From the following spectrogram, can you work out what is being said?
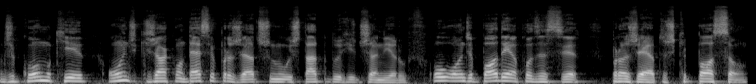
de como que, onde que já acontecem projetos no estado do Rio de Janeiro ou onde podem acontecer projetos que possam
